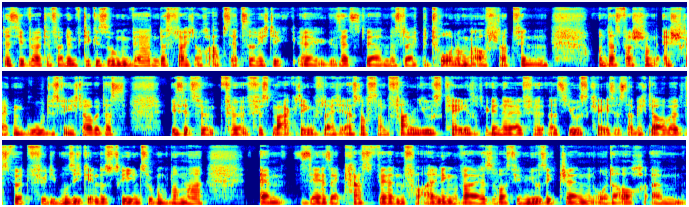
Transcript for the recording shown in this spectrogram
dass die Wörter vernünftig gesungen werden, dass vielleicht auch Absätze richtig äh, gesetzt werden, dass vielleicht Betonungen auch stattfinden. Und das war schon erschreckend gut. Deswegen, ich glaube, das ist jetzt für, für, fürs Marketing vielleicht erst noch so ein Fun-Use-Case oder generell für, als Use-Cases, aber ich glaube, das wird für die Musikindustrie in Zukunft nochmal ähm, sehr, sehr krass werden, vor allen Dingen, weil sowas wie Music Gen oder auch ähm,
